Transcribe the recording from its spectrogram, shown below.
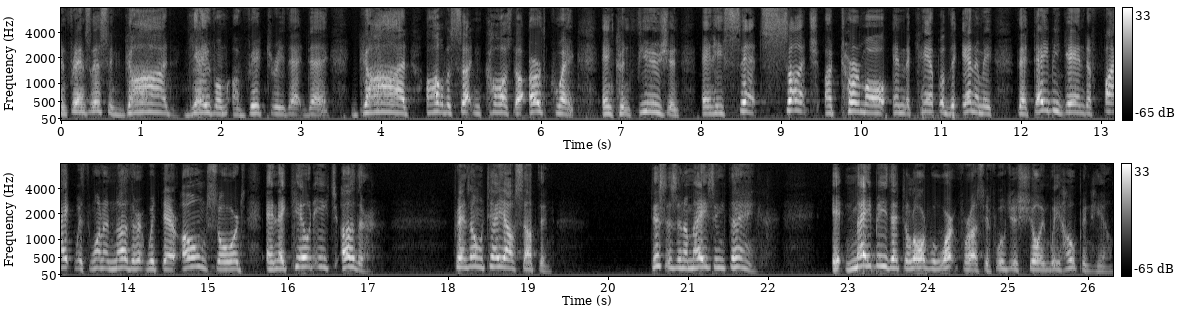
And friends, listen, God gave them a victory that day. God all of a sudden caused an earthquake and confusion, and He sent such a turmoil in the camp of the enemy that they began to fight with one another with their own swords, and they killed each other. Friends, I want to tell y'all something. This is an amazing thing. It may be that the Lord will work for us if we'll just show Him we hope in Him.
